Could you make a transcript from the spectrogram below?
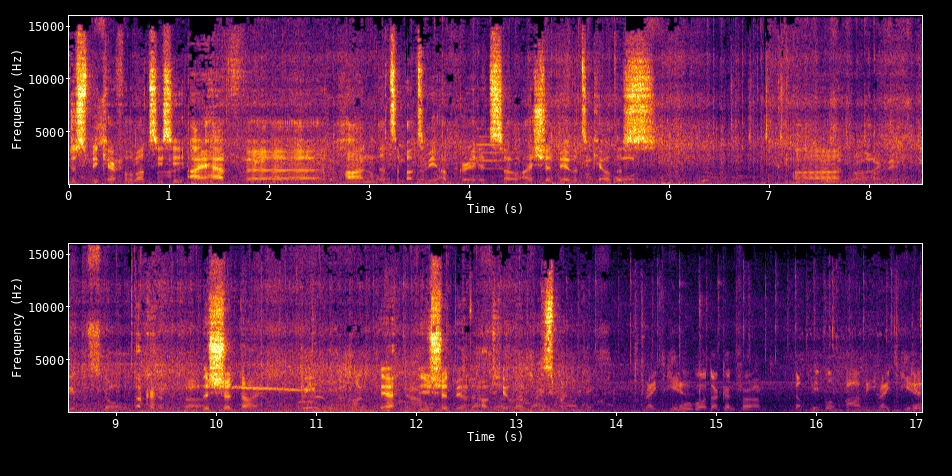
Just be careful about CC. I have uh, Han that's about to be upgraded, so I should be able to kill this. Come on. installed. Okay, this should die. Yeah, you should be able to out-heal him. It's fine. Right here. Move order confirmed. The People's Army. Right here.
